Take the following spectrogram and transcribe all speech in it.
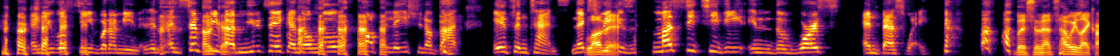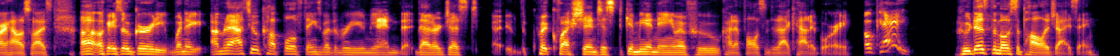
okay. And you will see what I mean. And, and simply okay. by music and the whole population of that, it's intense. Next Love week it. is must see TV in the worst and best way. Listen, that's how we like our housewives. Uh, okay, so Guerdy, when it, I'm going to ask you a couple of things about the reunion that, that are just uh, quick question. Just give me a name of who kind of falls into that category. Okay. Who does the most apologizing?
